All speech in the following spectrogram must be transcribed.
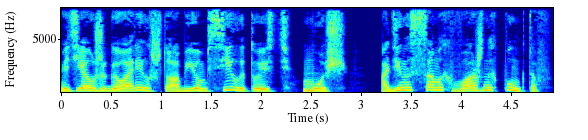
Ведь я уже говорил, что объем силы, то есть мощь, один из самых важных пунктов.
